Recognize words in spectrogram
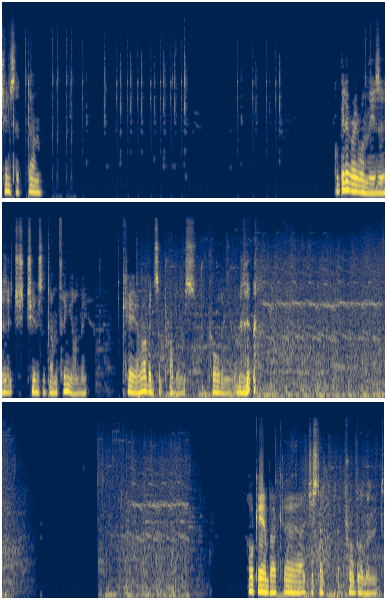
Change the dumb. I'll get it right one of these, it just changed the dumb thingy on me. Okay, I'm having some problems recording at the minute. okay, I'm back. Uh, I just had a problem and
